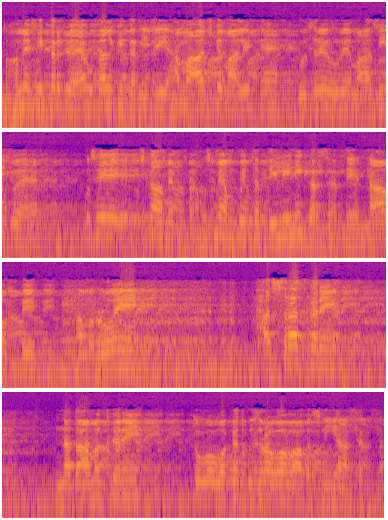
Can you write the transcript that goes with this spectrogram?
तो हमें फ़िक्र जो है, वो कल की करनी चाहिए। हम आज के मालिक हैं, गुजरे हुए माजी जो है, उसे, उसका हमें, उसमें हम कोई तब्दीली नहीं कर सकते। ना उस पर हम रोएँ, हसरत करें, नदामत करें तो वो वक्त गुजरा हुआ वापस नहीं आ सकता।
